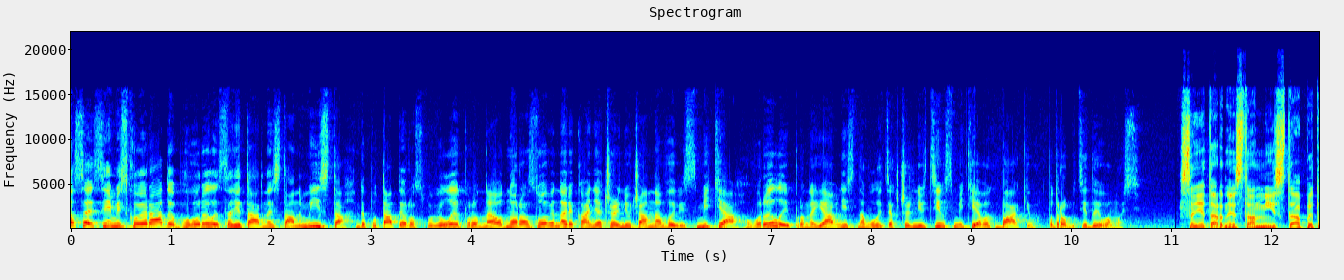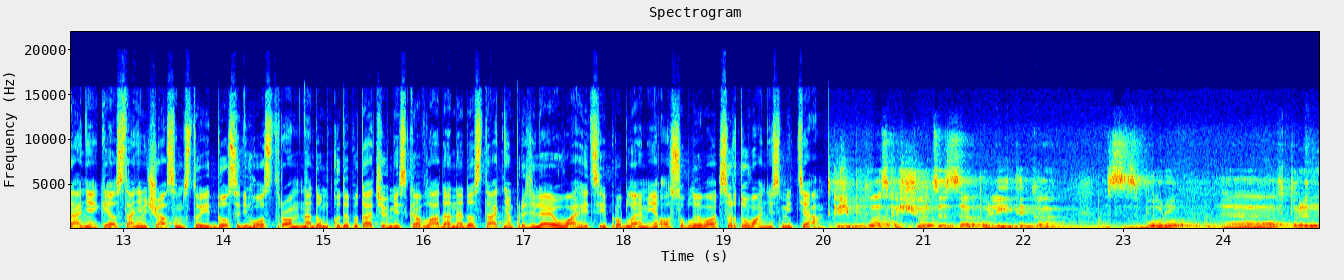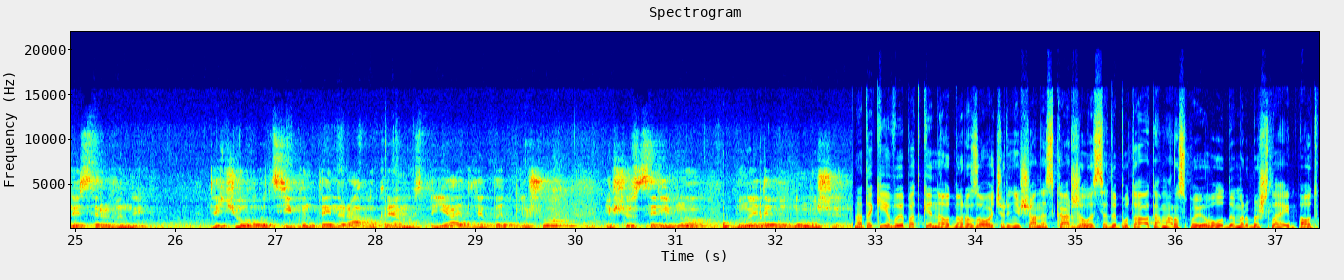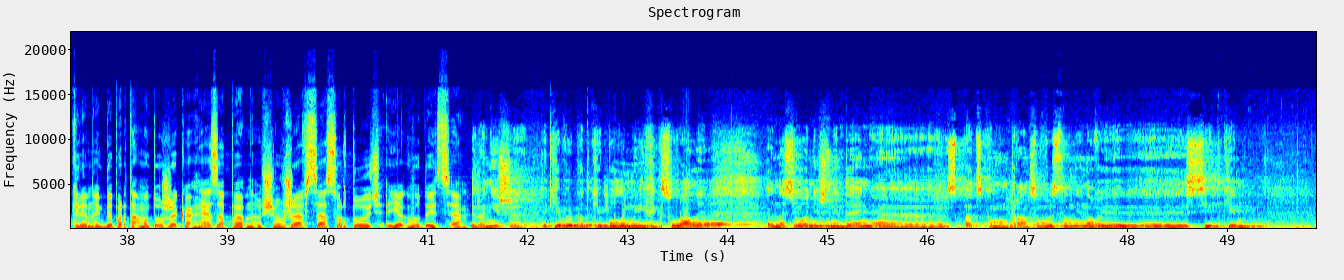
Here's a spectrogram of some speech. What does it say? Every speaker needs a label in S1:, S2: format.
S1: На сесії міської ради обговорили санітарний стан міста. Депутати розповіли про неодноразові нарікання чернівчан на вивіз сміття. Говорили і про наявність на вулицях Чернівців сміттєвих баків. Подробиці дивимось.
S2: Санітарний стан міста питання, яке останнім часом стоїть досить гостро. На думку депутатів, міська влада недостатньо приділяє уваги цій проблемі, особливо сортуванню сміття.
S3: Скажіть, будь ласка, що це за політика збору е, вторинної сировини? Для чого ці контейнера окремо стоять для пет-пляшок, якщо все рівно воно йде в одну машину?
S2: На такі випадки неодноразово чернівчани скаржилися депутатам, розповів Володимир Бишлей. А от керівник департаменту ЖКГ запевнив, що вже все сортують як годиться.
S4: Раніше такі випадки були, ми їх фіксували. На сьогоднішній день е, спецкомунтрансом вислані нові е, сітки,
